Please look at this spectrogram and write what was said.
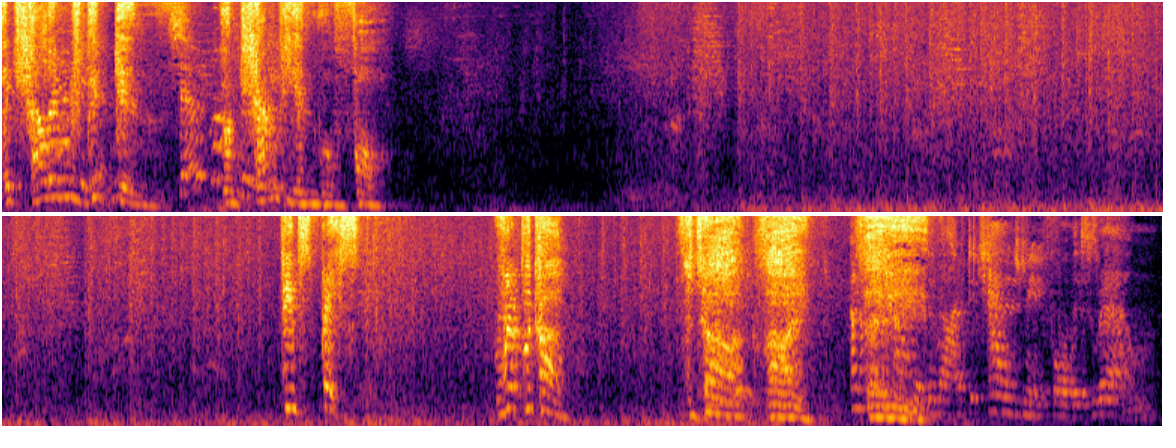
The challenge begins. Your champion will fall. Deep space. Replica. The dark line An has arrived to challenge me for this realm.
